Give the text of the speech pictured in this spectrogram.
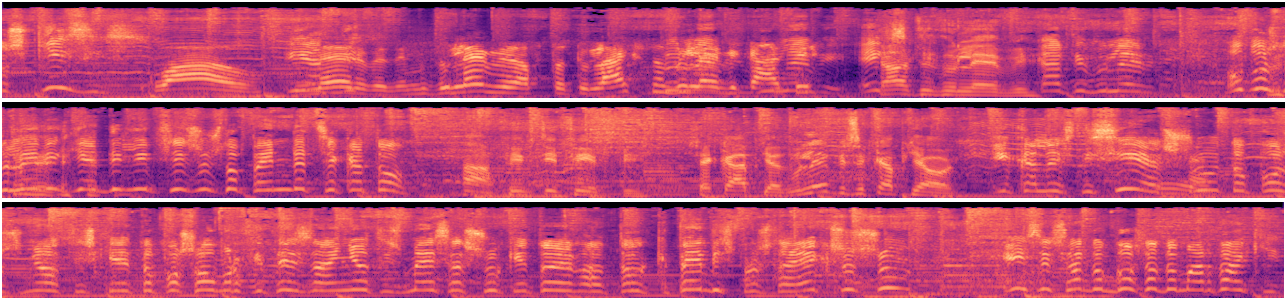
62%. Σκίζεις. Wow. Η Ναι, αντι- ρε παιδί μου, δουλεύει αυτό, τουλάχιστον δουλεύει κάτι. Έχεις- Κάτι δουλεύει. Κάτι δουλεύει. Όπως δουλεύει και η αντίληψή σου στο 50%. Α, 50-50. Σε κάποια δουλεύεις, σε κάποια όχι. Η καλεσθησία σου, το πώς νιώθεις και το πόσο όμορφη θες να νιώθεις μέσα σου και το να το εκπέμπεις προς τα έξω σου, είσαι σαν τον Κώστα το Μαρδάκη.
